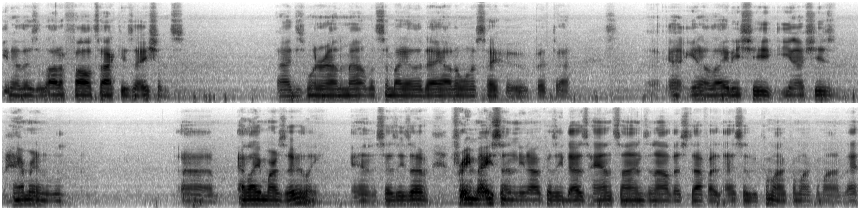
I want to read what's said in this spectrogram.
you know, there's a lot of false accusations. I just went around the mountain with somebody the other day. I don't want to say who, but. Uh, uh, you know, lady, she, you know, she's hammering uh, L.A. Marzulli and says he's a Freemason, you know, because he does hand signs and all this stuff. I, I, said, come on, come on, come on. That,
